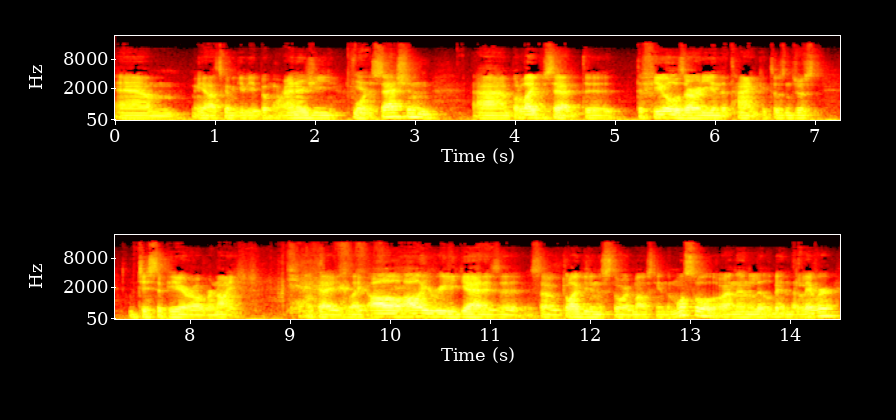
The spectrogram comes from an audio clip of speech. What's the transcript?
Um, you know that's going to give you a bit more energy for Yeah. the session. Um, but like you said, the the fuel is already in the tank. It doesn't just disappear overnight. yeah Okay, like all, all you really get is a so glycogen is stored mostly in the muscle and then a little bit in the liver.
